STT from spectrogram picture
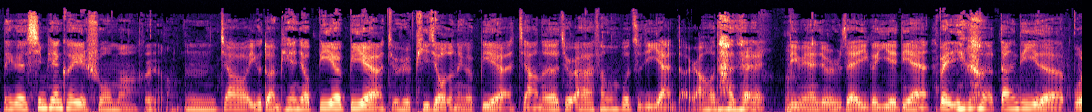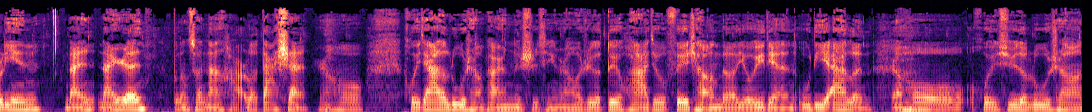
那个新片可以说吗？可以啊，嗯，叫一个短片叫《Beer Beer》，就是啤酒的那个 Beer，讲的就是啊，范伯自己演的。然后他在里面就是在一个夜店被一个当地的柏林男男人，不能算男孩了，搭讪，然后回家的路上发生的事情。然后这个对话就非常的有一点 Woody Allen。然后回去的路上，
